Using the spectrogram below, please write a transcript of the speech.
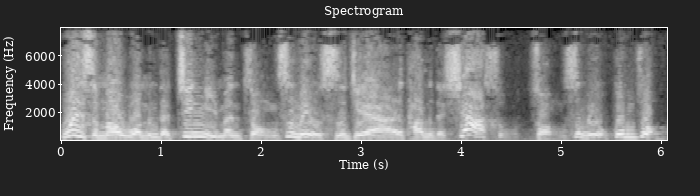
为什么我们的经理们总是没有时间，而他们的下属总是没有工作？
